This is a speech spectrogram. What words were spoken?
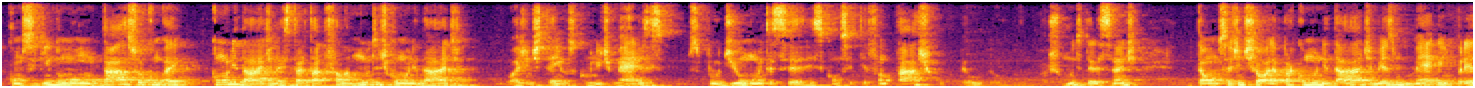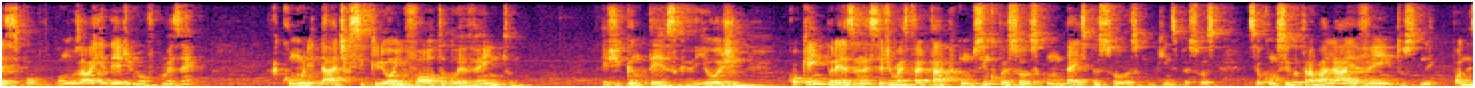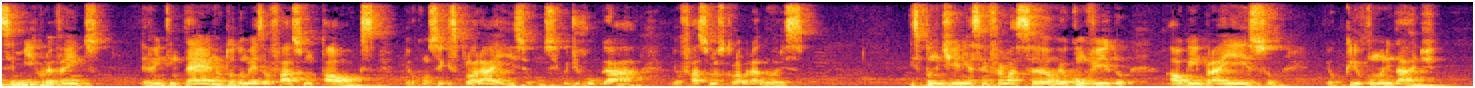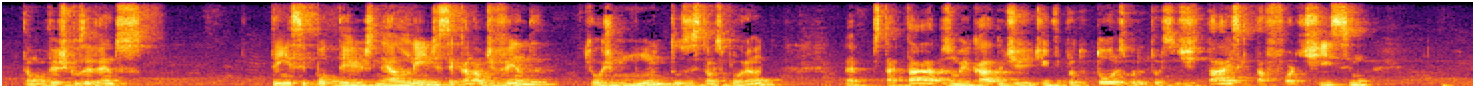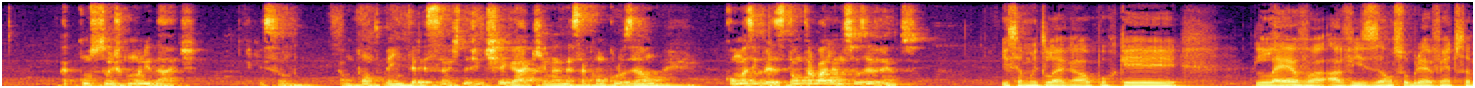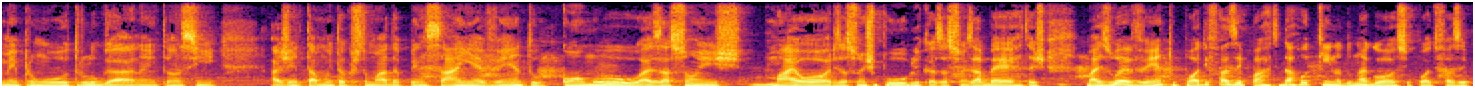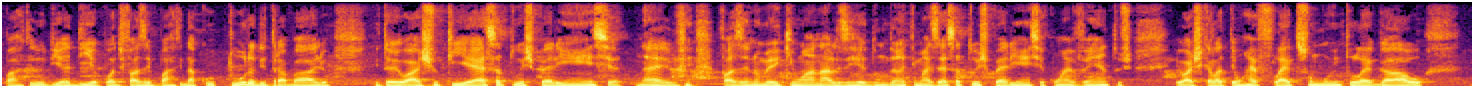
conseguindo montar a sua é, comunidade, né? Startup fala muito de comunidade, a gente tem os community managers, explodiu muito esse, esse conceito, é fantástico, eu, eu acho muito interessante. Então, se a gente olha para a comunidade, mesmo mega empresas, pô, vamos usar o RD de novo como exemplo, a comunidade que se criou em volta do evento é gigantesca. E hoje, qualquer empresa, né, seja uma startup com 5 pessoas, com 10 pessoas, com 15 pessoas, se eu consigo trabalhar eventos, né, podem ser micro eventos, evento interno, todo mês eu faço um talks, eu consigo explorar isso, eu consigo divulgar, eu faço meus colaboradores expandirem essa informação, eu convido alguém para isso, eu crio comunidade. Então eu vejo que os eventos têm esse poder, né? além de ser canal de venda, que hoje muitos estão explorando, né? startups, o mercado de, de produtores digitais, que está fortíssimo, a construção de comunidade. Isso é um ponto bem interessante da gente chegar aqui né, nessa conclusão, como as empresas estão trabalhando seus eventos. Isso é muito legal porque leva a visão sobre o evento também para um outro lugar, né? Então, assim, a gente está muito acostumado a pensar em evento como as ações maiores, ações públicas, ações abertas, mas o evento pode fazer parte da rotina do negócio, pode fazer parte do dia a dia, pode fazer parte da cultura de trabalho. Então eu acho que essa tua experiência, né, fazendo meio que uma análise redundante, mas essa tua experiência com eventos, eu acho que ela tem um reflexo muito legal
